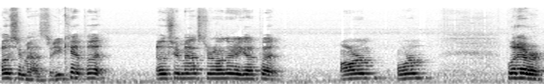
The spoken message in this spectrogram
Ocean Master. You can't put Ocean Master on there. You gotta put Arm, Orm, whatever.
